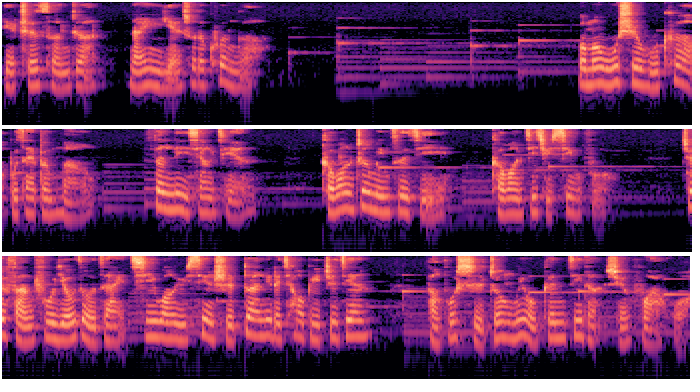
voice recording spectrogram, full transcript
也持存着难以言说的困厄。我们无时无刻不在奔忙。奋力向前，渴望证明自己，渴望汲取幸福，却反复游走在期望与现实断裂的峭壁之间，仿佛始终没有根基的悬浮而活。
